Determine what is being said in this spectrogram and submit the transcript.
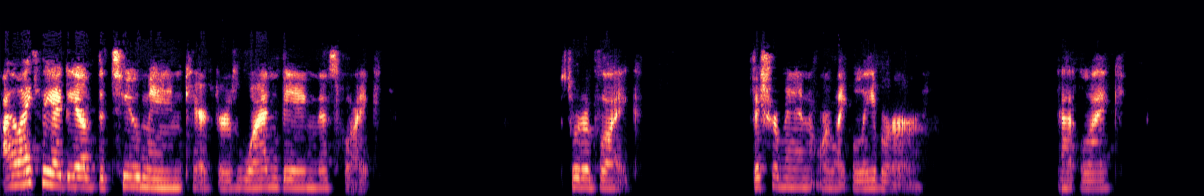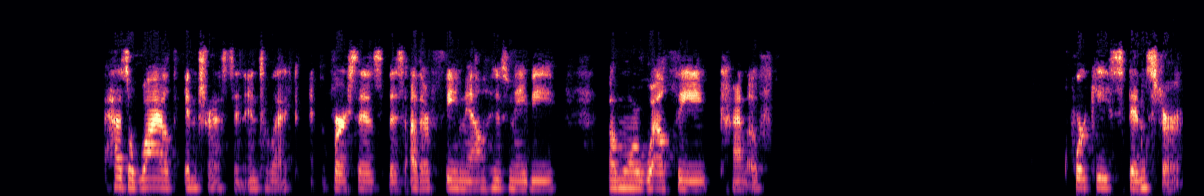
I like the idea of the two main characters, one being this like sort of like fisherman or like laborer that like has a wild interest in intellect versus this other female who's maybe a more wealthy kind of quirky spinster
